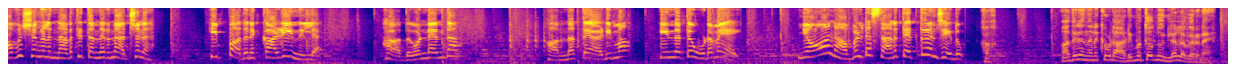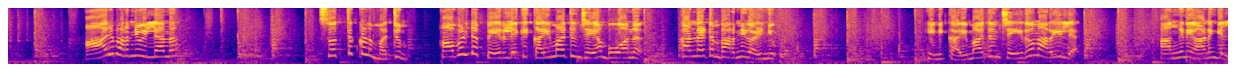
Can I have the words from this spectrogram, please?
ആവശ്യങ്ങളും നടത്തി തന്നിരുന്ന അച്ഛന് ഇപ്പൊ അതിന് കഴിയുന്നില്ല. അതുകൊണ്ട് എന്താ? അന്നത്തെ അടിമ ഇന്നത്തെ ഉടമയായി. ഞാൻ അവളുടെ സ്ഥാനത്ത് എത്തുകയും ചെയ്തു. അതിന് നിനക്ക് ഇവിടെ അടിമത്തൊന്നും ഇല്ലല്ലോ കരുണേ. ആര് പറഞ്ഞു ഇല്ലാന്ന്? സ്വത്തുക്കളും മറ്റും അവളുടെ പേരിലേക്ക് കൈമാറ്റം ചെയ്യാൻ പോവാന്ന് കണ്ണേട്ടൻ പറഞ്ഞു കഴിഞ്ഞു. ഇനി കൈമാറ്റം ചെയ്തോന്നറിയില്ല. അങ്ങനെയാണെങ്കിൽ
